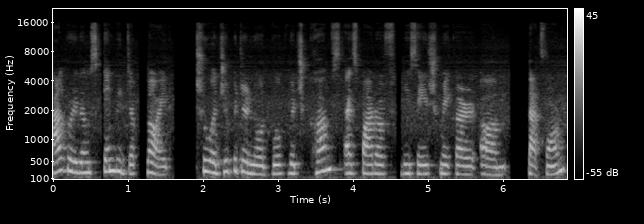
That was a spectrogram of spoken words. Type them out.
algorithms can be deployed through a Jupyter notebook, which comes as part of the SageMaker um, platform.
